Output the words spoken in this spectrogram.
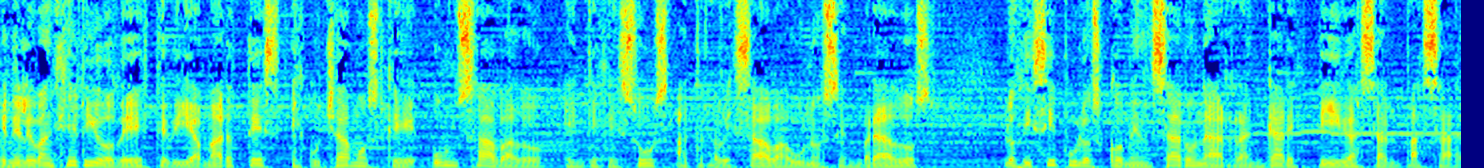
En el Evangelio de este día martes escuchamos que un sábado en que Jesús atravesaba unos sembrados, los discípulos comenzaron a arrancar espigas al pasar.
